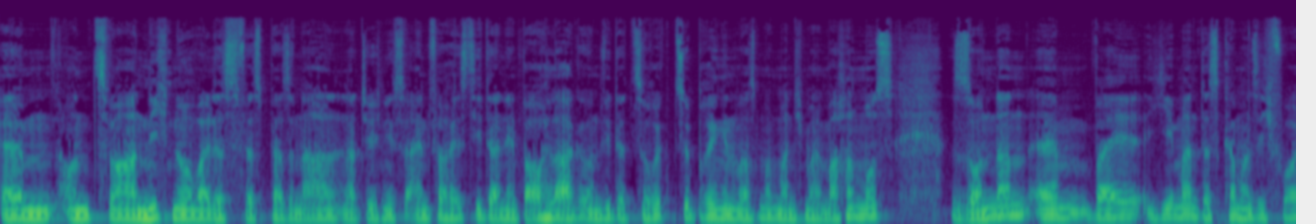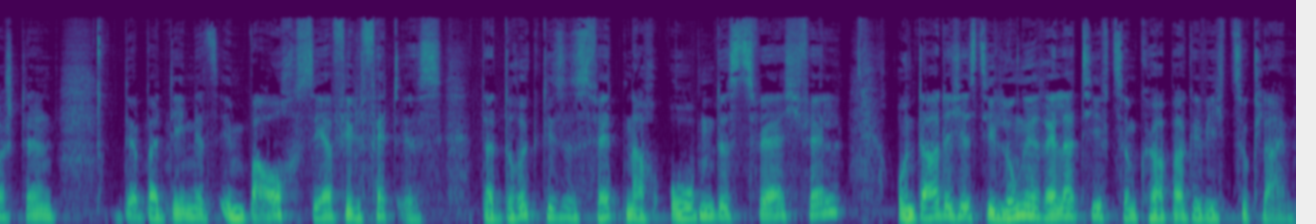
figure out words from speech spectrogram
Ähm, und zwar nicht nur, weil das fürs Personal natürlich nicht so einfach ist, die dann in Bauchlage und wieder zurückzubringen, was man manchmal machen muss, sondern ähm, weil jemand, das kann man sich vorstellen, der bei dem jetzt im Bauch sehr viel Fett ist, da drückt dieses Fett nach oben das Zwerchfell und dadurch ist die Lunge relativ zum Körpergewicht zu klein.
